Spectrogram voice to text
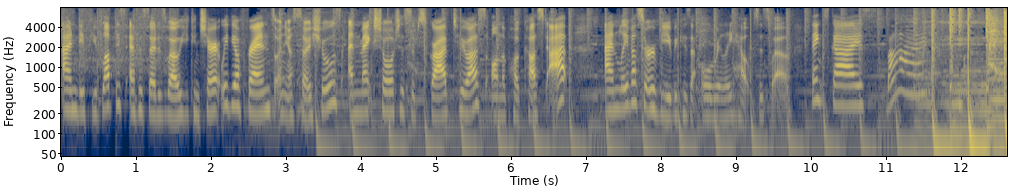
And if you've loved this episode as well, you can share it with your friends on your socials and make sure to subscribe to us on the podcast app and leave us a review because that all really helps as well. Thanks, guys. Bye.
